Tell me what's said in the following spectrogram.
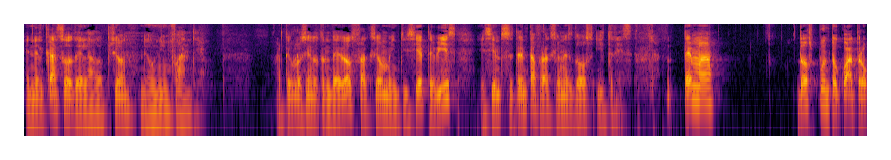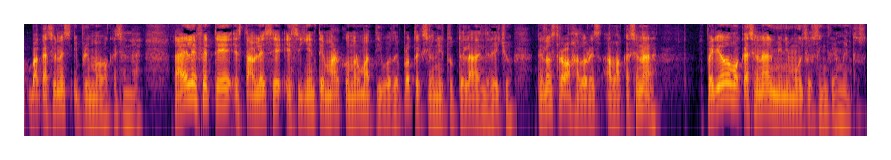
en el caso de la adopción de un infante. Artículo 132, fracción 27 bis y 170 fracciones 2 y 3. Tema 2.4 Vacaciones y prima vacacional. La LFT establece el siguiente marco normativo de protección y tutela del derecho de los trabajadores a vacacionar. Periodo vacacional mínimo y sus incrementos.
